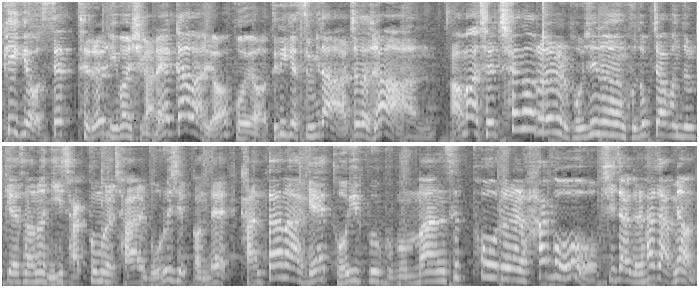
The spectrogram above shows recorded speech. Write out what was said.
피규어 세트를 이번 시간에 까발려 보여드리겠습니다. 짜자잔! 아마 제 채널을 보시는 구독자분들께서는 이 작품을 잘 모르실 건데 간단하게 도입부 부분만 스포를 하고 시작을 하자면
